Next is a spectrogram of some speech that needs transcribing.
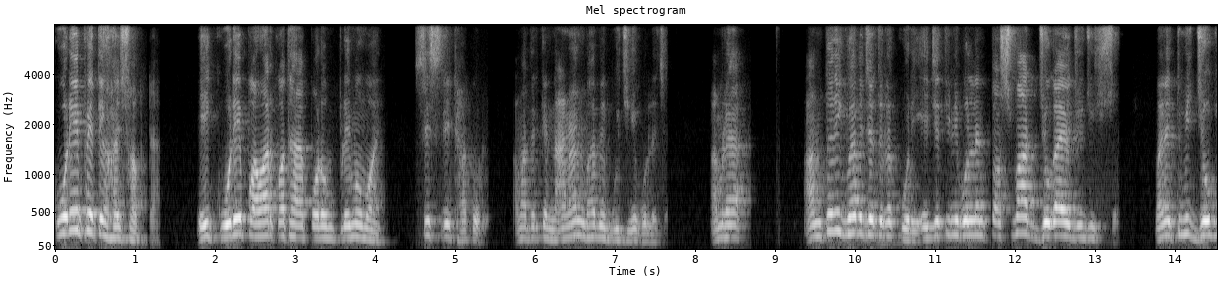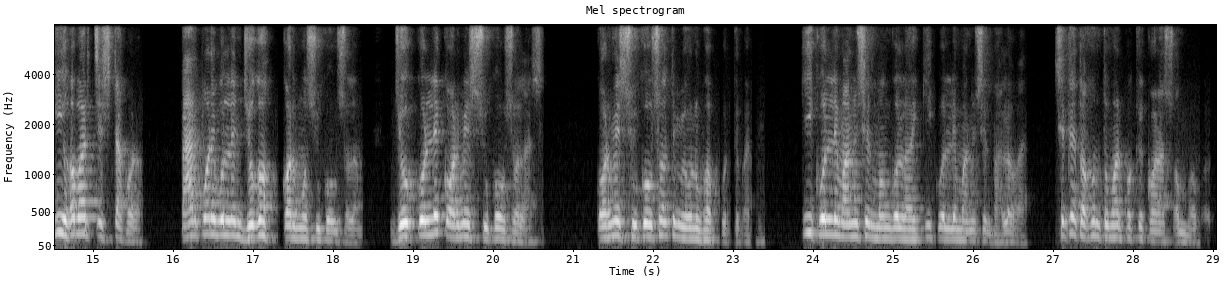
করে পেতে হয় সবটা। এই করে পাওয়ার কথা পরম প্রেমময় শ্রী শ্রী ঠাকুর আমাদেরকে নানানভাবে বুঝিয়ে বলেছে আমরা আন্তরিকভাবে যতটা করি, এই যে তিনি বললেন তসমাৎ যোগায় যুজুস্ব মানে তুমি যোগী হবার চেষ্টা করো। তারপরে বললেন যোগ কর্ম সুকৌশলম। যোগ করলে কর্মের সুকৌশল আসে। কর্মের সুকৌশল তুমি অনুভব করতে পারবে। কি করলে মানুষের মঙ্গল হয়, কি করলে মানুষের ভালো হয়, সেটা তখন তোমার পক্ষে করা সম্ভব হবে।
